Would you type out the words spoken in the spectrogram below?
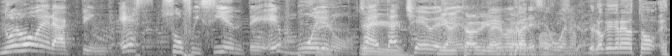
no es overacting, es suficiente, es bueno, o sea, Sí. está chévere, Sí, está me- bien, me parece bueno. Yo lo que creo esto, es-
